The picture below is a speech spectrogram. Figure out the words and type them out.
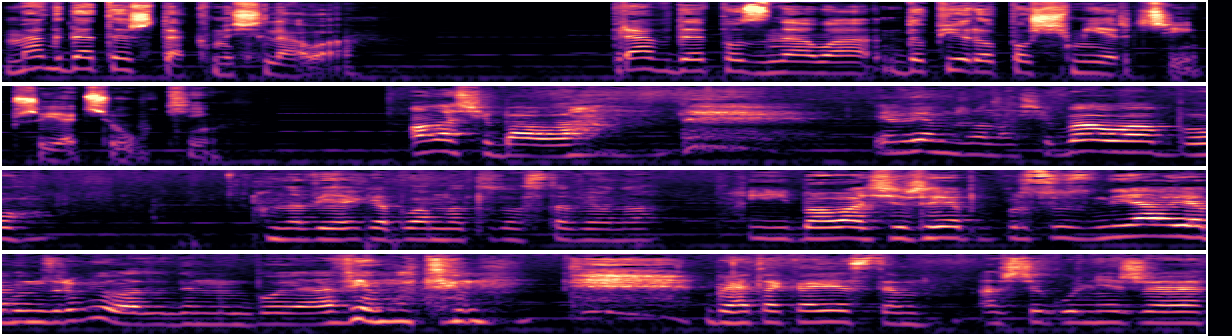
Magda też tak myślała. Prawdę poznała dopiero po śmierci przyjaciółki. Ona się bała. Ja wiem, że ona się bała, bo ona wie, jak ja byłam na to nastawiona. I bała się, że ja po prostu, ja, ja bym zrobiła te dymy, bo ja wiem o tym, bo ja taka jestem. A szczególnie, że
